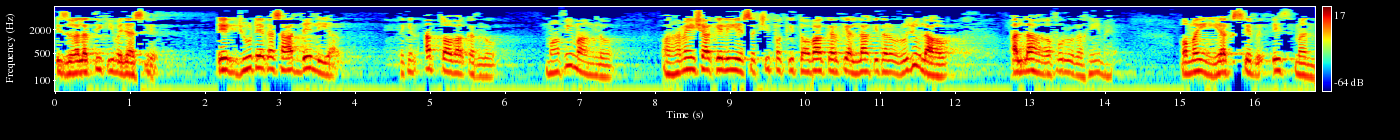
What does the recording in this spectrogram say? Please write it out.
اس غلطی کی وجہ سے ایک جھوٹے کا ساتھ دے لیا، لیکن اب توبہ کر لو، معافی مانگ لو اور ہمیشہ کے لیے سچی پکی توبہ کر کے اللہ کی طرف رجوع لاؤ۔ اللہ غفور الرحیم ہے۔ امئی یکسب اسمن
